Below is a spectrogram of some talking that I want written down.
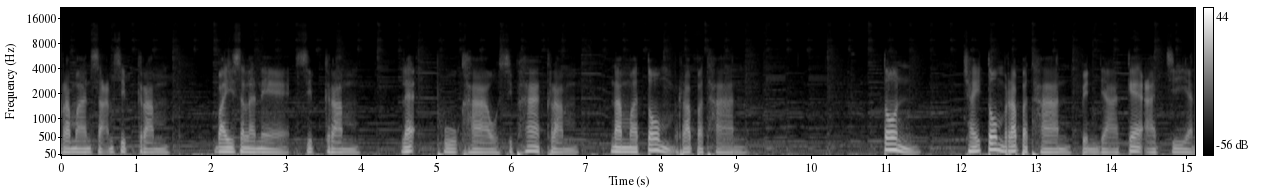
ประมาณ 30 กรัม ใบสะระแหน่ 10 กรัม และภูคาว 15 กรัมนำมาต้มรับประทาน ต้น ใช้ต้มรับประทานเป็นยาแก้อาเจียน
